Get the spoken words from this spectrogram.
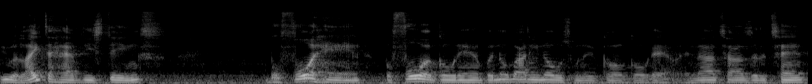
We would like to have these things beforehand, before it go down, but nobody knows when it's gonna go down. And nine times out of 10,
